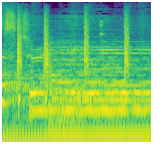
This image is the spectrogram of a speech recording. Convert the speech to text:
this dream.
